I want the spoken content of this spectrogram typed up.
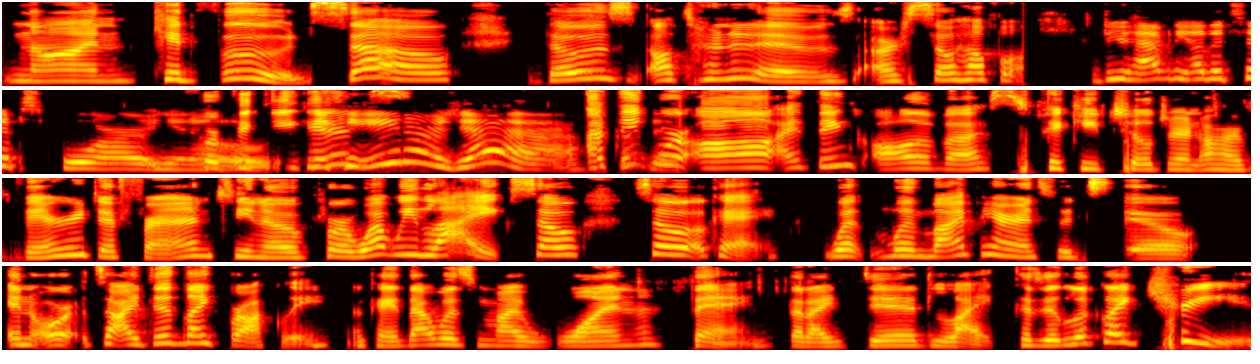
non kid food. So those alternatives are so helpful do you have any other tips for you know for picky, picky eaters? Yeah, I think we're all. I think all of us picky children are very different. You know, for what we like. So so okay. What what my parents would do in or so I did like broccoli. Okay, that was my one thing that I did like because it looked like trees.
